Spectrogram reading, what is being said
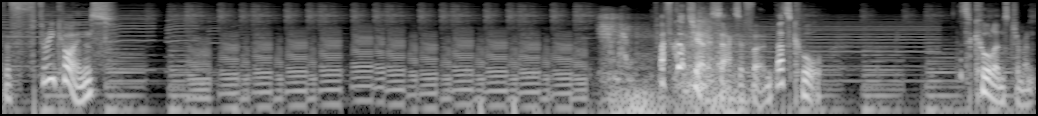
For three coins. I forgot she had a saxophone. That's cool. That's a cool instrument.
